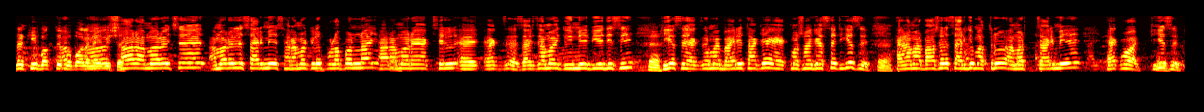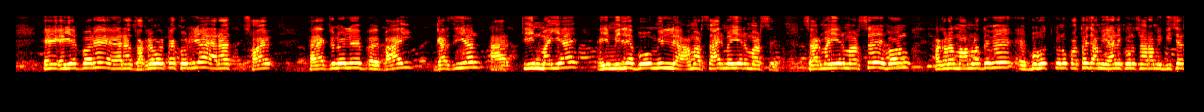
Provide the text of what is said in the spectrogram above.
কি বক্তব্য বলেন এই বিষয়ে? স্যার আমার হচ্ছে আমার হলে চার মেয়ে স্যার আমার কোনো পোলাপান নাই আর আমার এক ছেলে এক চার জামাই দুই মেয়ে বিয়ে দিছি। ঠিক আছে? এক জামাই বাইরে থাকে এক মাস হয়ে গেছে ঠিক আছে? আর আমার বাসার চার গো মাত্র আমার চার মেয়ে এক ওয়াইফ ঠিক আছে? এই এই এর পরে এরা ঝগড়া বাগড়া করিয়া এরা ছয় একজন হইলে ভাই গার্জিয়ান আর তিন মাইয়ায় এই মিললে বউ মিললে আমার চার মাইয়ের মারছে। চার মাইয়ের মারছে এবং আগলা মামলা দেবে বহুত কোনো কথা আমি এখানে কোনো স্যার আমি বিচার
